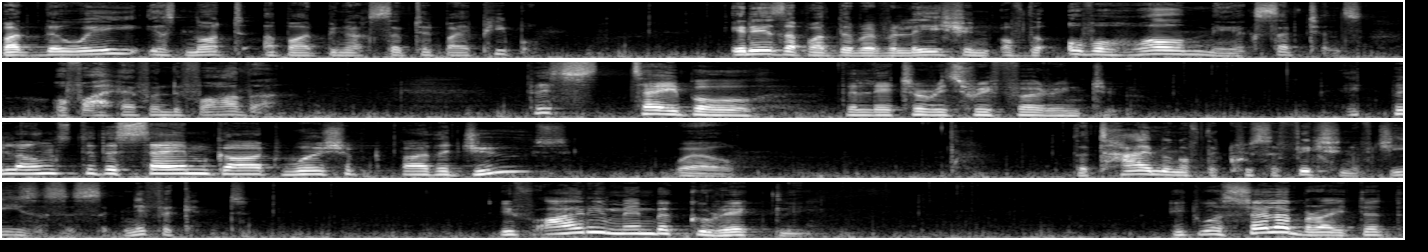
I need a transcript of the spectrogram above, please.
But the way is not about being accepted by people. It is about the revelation of the overwhelming acceptance of our Heavenly Father. This table the letter is referring to. It belongs to the same God worshipped by the Jews? Well, the timing of the crucifixion of Jesus is significant. If I remember correctly, it was celebrated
